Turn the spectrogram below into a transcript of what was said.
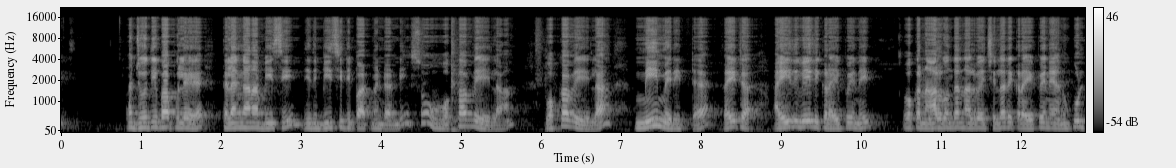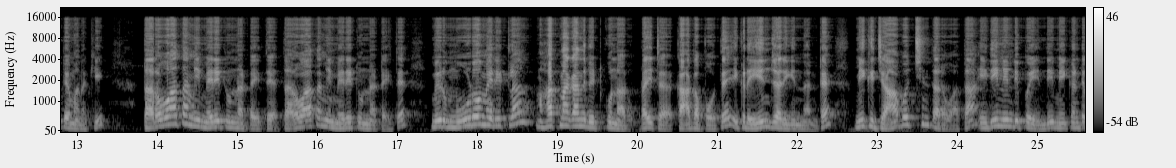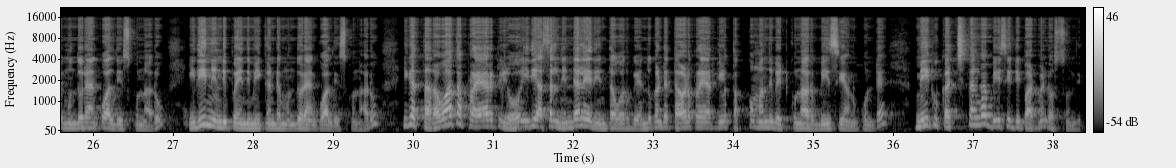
జ్యోతిబా పులే తెలంగాణ బీసీ ఇది బీసీ డిపార్ట్మెంట్ అండి. సో ఒకవేళ ఒకవేళ మీ మెరిట్ రైట్ ఐదు వేలు ఇక్కడ అయిపోయినాయి. ఒక నాలుగు వందల నలభై చిల్లర ఇక్కడ అయిపోయినాయి అనుకుంటే మనకి తర్వాత మీ మెరిట్ ఉన్నట్టయితే తర్వాత మీ మెరిట్ ఉన్నట్టయితే మీరు మూడో మెరిట్లా మహాత్మా గాంధీ పెట్టుకున్నారు. రైట్ కాకపోతే ఇక్కడ ఏం జరిగిందంటే మీకు జాబ్ వచ్చిన తర్వాత ఇది నిండిపోయింది మీకంటే ముందు ర్యాంక్ వాళ్ళు తీసుకున్నారు. ఇది నిండిపోయింది మీకంటే ముందు ర్యాంక్ వాళ్ళు తీసుకున్నారు. ఇక తర్వాత ప్రయారిటీలో ఇది అసలు నిండలేదు ఇంతవరకు. ఎందుకంటే థర్డ్ ప్రయారిటీలో తక్కువ మంది పెట్టుకున్నారు బీసీ అనుకుంటే మీకు ఖచ్చితంగా బీసీ డిపార్ట్మెంట్ వస్తుంది.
